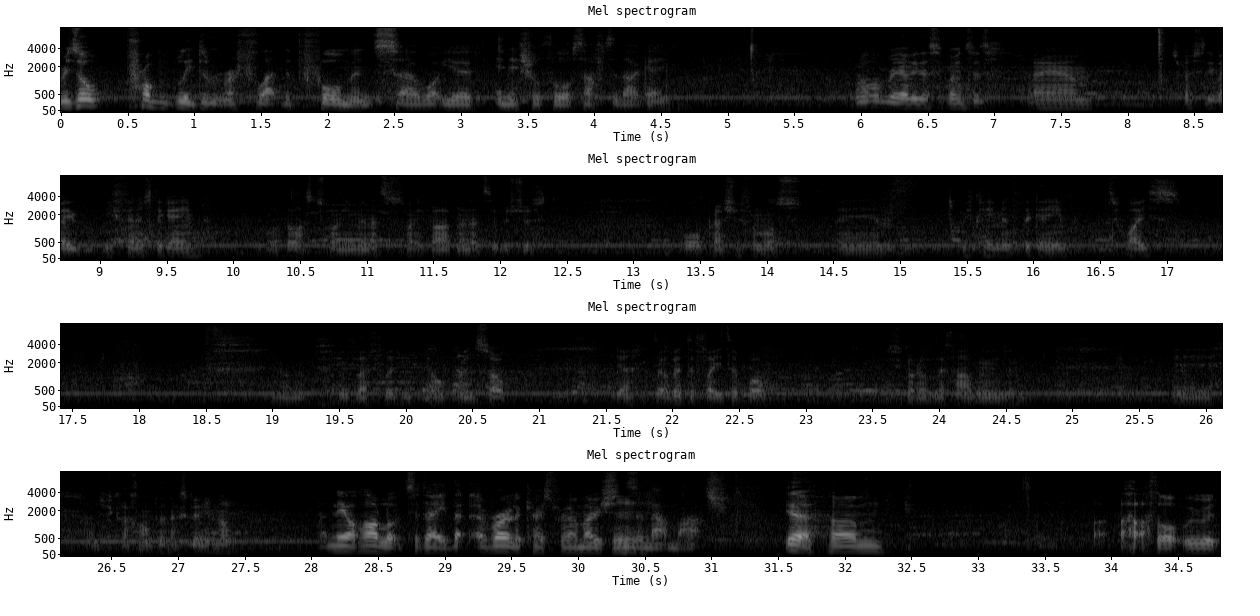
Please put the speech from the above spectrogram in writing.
result probably doesn't reflect the performance. Uh, what your initial thoughts after that game? Well, really disappointed, um, especially the way we finished the game. the last 20 minutes, 25 minutes, it was just all pressure from us. Um, we came into the game twice. You know, we've left with no points, so yeah, a little bit deflated, but just got to lick our wounds and, uh, and just crack on for the next game now. Neil, hard luck today. A roller coaster of emotions mm. in that match. Yeah, um, I, I, thought we would.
